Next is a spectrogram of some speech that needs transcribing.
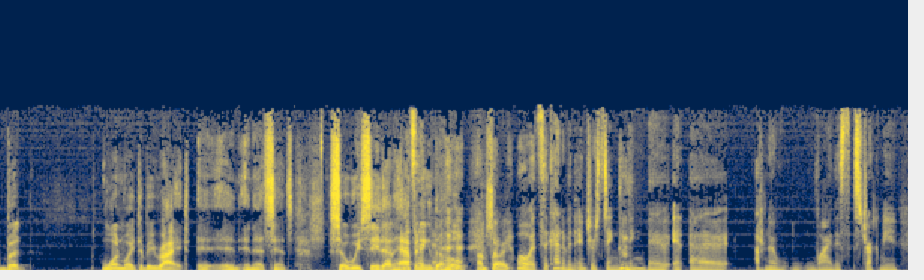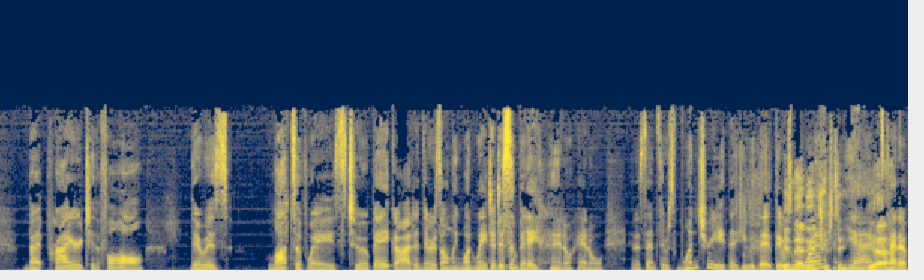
but one way to be right in, in that sense. So we see that happening. The whole. I'm sorry. Well, it's a kind of an interesting thing, though. It, uh, I don't know why this struck me, but prior to the fall, there was lots of ways to obey God, and there was only one way to disobey. You know, you know, in a sense, there was one tree that he would. There there was Isn't that one, interesting? Yeah, Yeah. kind of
